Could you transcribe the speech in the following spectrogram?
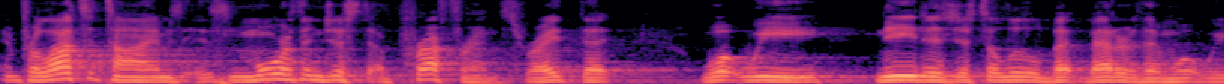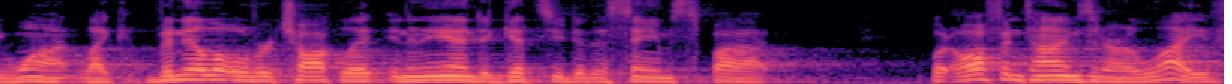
And for lots of times, it's more than just a preference, right? That what we need is just a little bit better than what we want, like vanilla over chocolate, and in the end, it gets you to the same spot. But oftentimes in our life,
